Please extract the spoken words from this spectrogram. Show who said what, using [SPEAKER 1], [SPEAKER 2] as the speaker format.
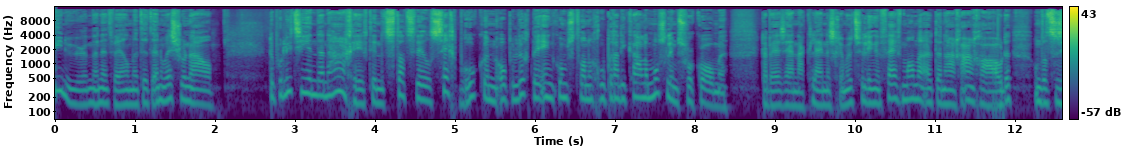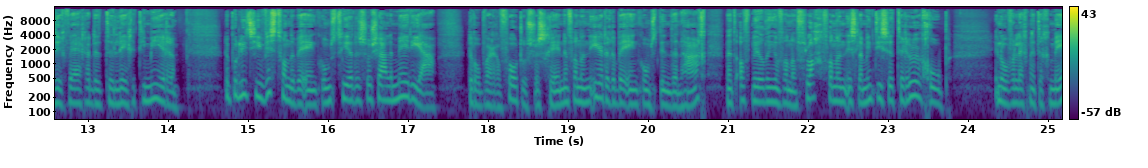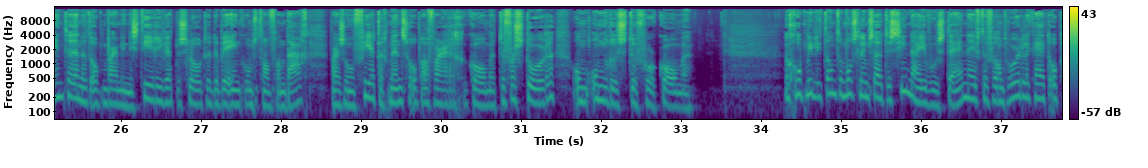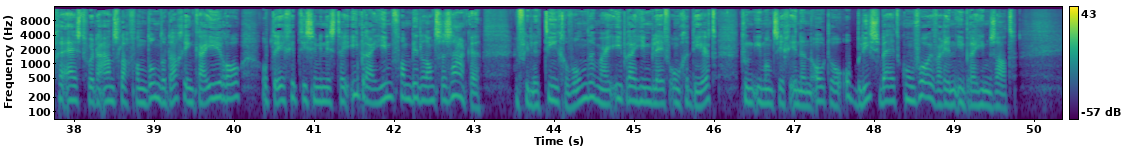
[SPEAKER 1] 10 uur, net wel met het NOS-journaal. De politie in Den Haag heeft in het stadsdeel Zegbroek een openluchtbijeenkomst van een groep radicale moslims voorkomen. Daarbij zijn na kleine schermutselingen vijf mannen uit Den Haag aangehouden omdat ze zich weigerden te legitimeren. De politie wist van de bijeenkomst via de sociale media. Erop waren foto's verschenen van een eerdere bijeenkomst in Den Haag met afbeeldingen van een vlag van een islamitische terreurgroep. In overleg met de gemeente en het Openbaar Ministerie werd besloten de bijeenkomst van vandaag, waar zo'n 40 mensen op af waren gekomen, te verstoren om onrust te voorkomen. Een groep militante moslims uit de Sinaï-woestijn heeft de verantwoordelijkheid opgeëist voor de aanslag van donderdag in Cairo op de Egyptische minister Ibrahim van Binnenlandse Zaken. Er vielen tien gewonden, maar Ibrahim bleef ongedeerd toen iemand zich in een auto opblies bij het konvooi waarin Ibrahim zat.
